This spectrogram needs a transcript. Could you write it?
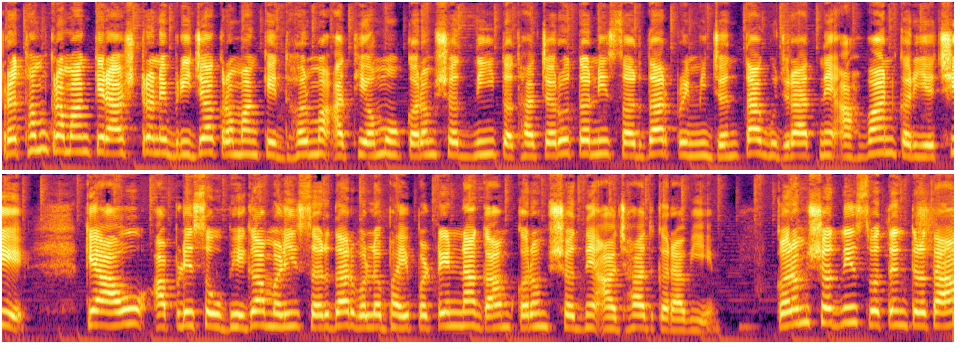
પ્રથમ ક્રમાંકે રાષ્ટ્ર અને બીજા ક્રમાંકે ધર્મ આથી અમો કરમસદની તથા ચરોતરની સરદાર પ્રેમી જનતા ગુજરાતને આહવાન કરીએ છીએ કે આવો આપણે સૌ ભેગા મળી સરદાર વલ્લભભાઈ પટેલના ગામ કરમસદને આઝાદ કરાવીએ. કરમસદની સ્વતંત્રતા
